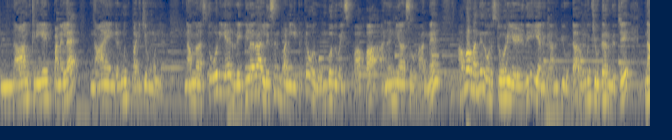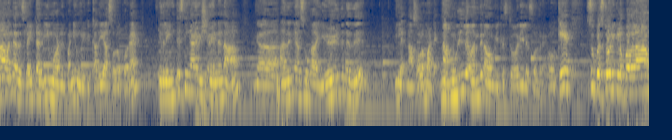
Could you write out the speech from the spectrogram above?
நான் கிரியேட் பண்ணல. நான் எங்க இருந்தும் படிக்கவும் இல்லை. நம்ம ஸ்டோரிய ரெகுலரா லிசன் பண்ணிக்கிட்டு இருக்க ஒரு ஒன்பது வயசு பாப்பா அனன்யா சுஹான்னு. அவ வந்து ஒரு ஸ்டோரி எழுதி எனக்கு அனுப்பி விட்டா. ரொம்ப கியூட்டா இருந்துச்சு. நான் வந்து அதை ஸ்லைட்டா ரீமாடல் பண்ணி உங்களுக்கு கதையா சொல்ல போறேன். இதுல இன்ட்ரெஸ்டிங்கான விஷயம் என்னன்னா அனன்யா சுஹா எழுதுனது இல்ல நான் சொல்ல மாட்டேன். நான் உள்ள வந்து நான் உங்களுக்கு ஸ்டோரியில சொல்றேன். ஓகே சூப்பர் ஸ்டோரிக்குள்ள போகலாம்.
